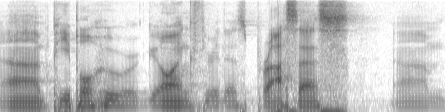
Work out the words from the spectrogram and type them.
uh, people who are going through this process um,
